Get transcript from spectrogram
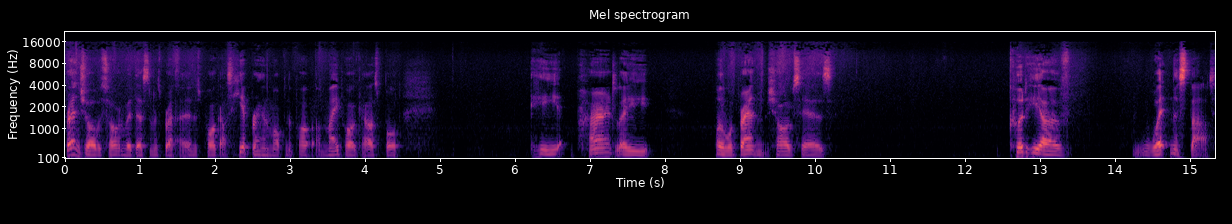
Brendan Schaub was talking about this in his in his podcast. He kept bringing him up in the on my podcast, but he apparently, well, what Brendan Schaub says could he have witnessed that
